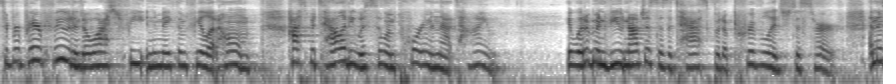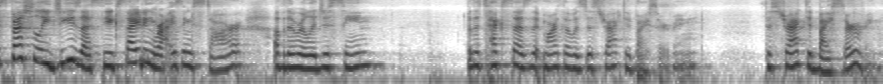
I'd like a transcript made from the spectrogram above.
to prepare food and to wash feet and to make them feel at home. Hospitality was so important in that time. It would have been viewed not just as a task, but a privilege to serve. And especially Jesus, the exciting rising star of the religious scene. But the text says that Martha was distracted by serving. Distracted by serving.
